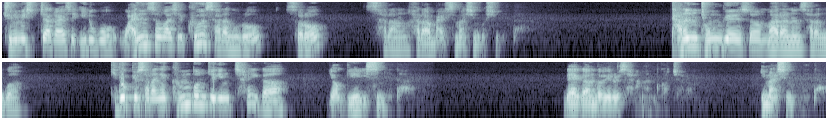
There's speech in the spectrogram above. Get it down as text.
주님이 십자가에서 이루고 완성하실 그 사랑으로 서로 사랑하라 말씀하신 것입니다. 다른 종교에서 말하는 사랑과 기독교 사랑의 근본적인 차이가 여기에 있습니다. 내가 너희를 사랑한 것처럼. 이 말씀입니다.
